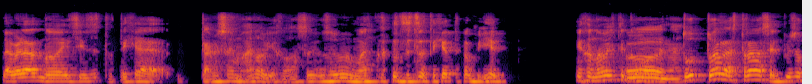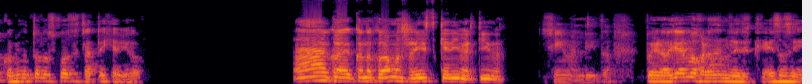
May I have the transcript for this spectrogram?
La verdad, no, y si es estrategia, también soy malo, viejo. Soy, soy muy malo con estrategia también. Viejo, ¿no viste cómo? Oh, no. Tú, tú arrastrabas el piso conmigo en todos los juegos de estrategia, viejo. Ah, cu- cuando jugamos Risk, qué divertido. Sí, maldito. Pero ya he mejorado en Risk, eso sí.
